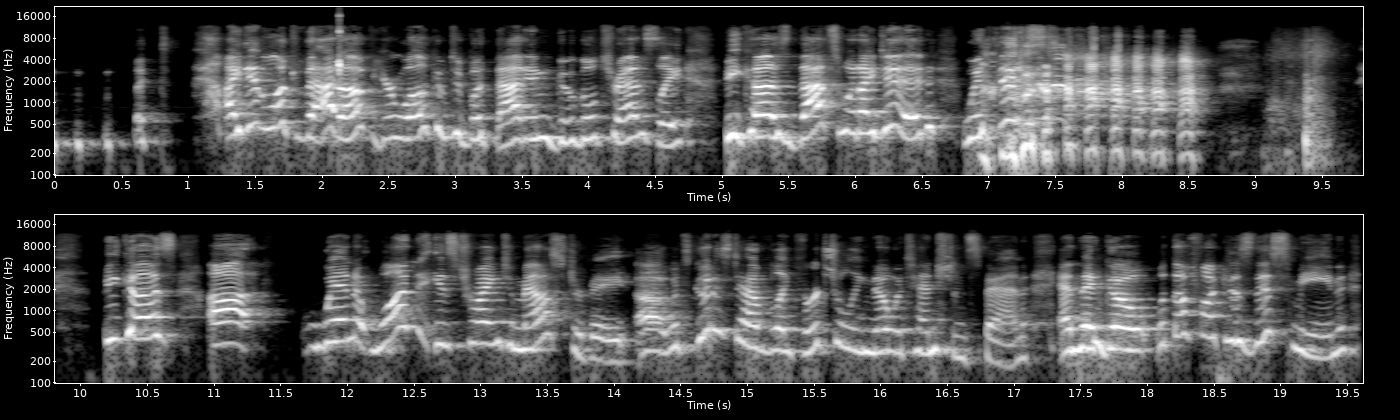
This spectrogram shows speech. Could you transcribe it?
I didn't look that up. You're welcome to put that in Google Translate because that's what I did with this. because uh, when one is trying to masturbate, uh, what's good is to have like virtually no attention span and then go, what the fuck does this mean?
